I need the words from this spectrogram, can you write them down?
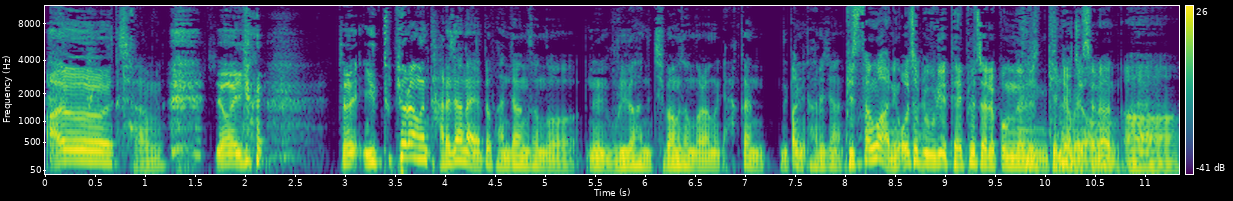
아유, 참. 저, 이게, 저, 이 투표랑은 다르잖아요. 또 반장 선거는 우리가 하는 지방 선거랑은 약간 느낌이 아니, 다르지 않아요? 비슷한 거 아니고 어차피 우리의 대표자를 뽑는 개념에서는. 아,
